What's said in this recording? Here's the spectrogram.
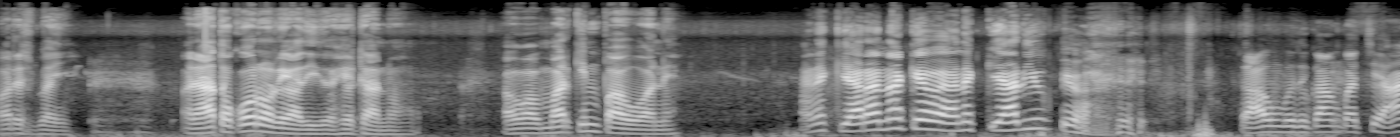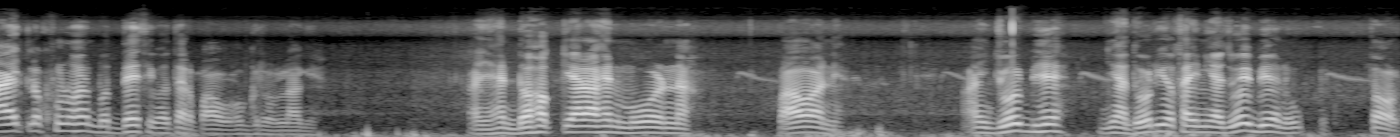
હરેશભાઈ. અને આ તો કોરો રહેવા દીધો હેઠાનો. હવે મારે કેમ પાવવાને? અને ક્યારા ના કહેવાય અને ક્યારિયું કહેવાય. તો આવું બધું કામકાજ છે આ એટલો ખૂણો હોય ને બધેથી વધારે પાવો અઘરો લાગે. અહીંયા હે ડહક દહક ક્યારા હે ને મોરના પાવાને. અહીં જોઈ બે જ્યાં ધોરીઓ થાય ત્યાં જોઈ બે ને ઉપર તળ.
